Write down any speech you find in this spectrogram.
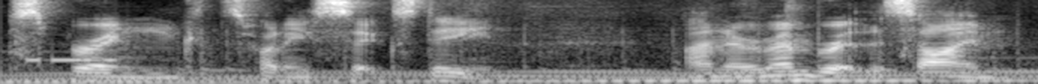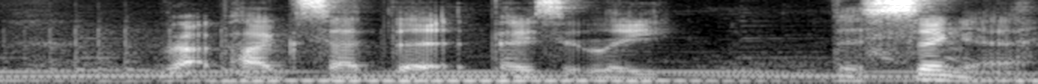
spring 2016. And I remember at the time, Ratpag said that basically the singer,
